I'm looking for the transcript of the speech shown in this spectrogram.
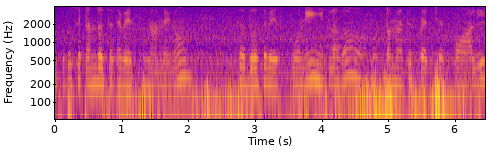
ఇప్పుడు సెకండ్ దోశ అయితే వేస్తున్నాను నేను. సో దోశ వేసుకొని ఇట్లాగా మొత్తం అయితే స్ప్రెడ్ చేసుకోవాలి.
